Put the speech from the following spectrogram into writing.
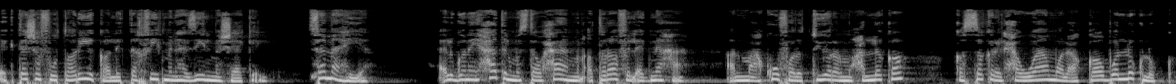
اكتشفوا طريقة للتخفيف من هذه المشاكل. فما هي؟ الجنيحات المستوحاة من أطراف الأجنحة المعكوفة للطيور المحلقة كالصقر الحوام والعقاب واللقلق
